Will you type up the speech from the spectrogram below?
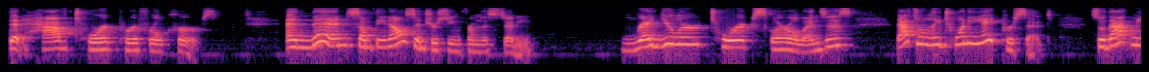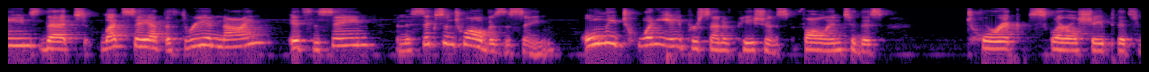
that have toric peripheral curves. And then something else interesting from this study. Regular toric scleral lenses, that's only 28%. So that means that let's say at the 3 and 9, it's the same and the 6 and 12 is the same only 28% of patients fall into this toric scleral shape that's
